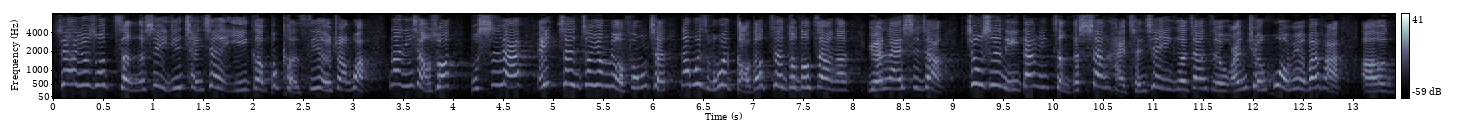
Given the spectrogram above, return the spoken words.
所以他就说整个是已经呈现一个不可思议的状况。那你想说不是啊？哎，郑州又没有封城，那为什么会搞到郑州都这样呢？原来是这样，就是你当你整个上海呈现一个这样子完全货没有办法呃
